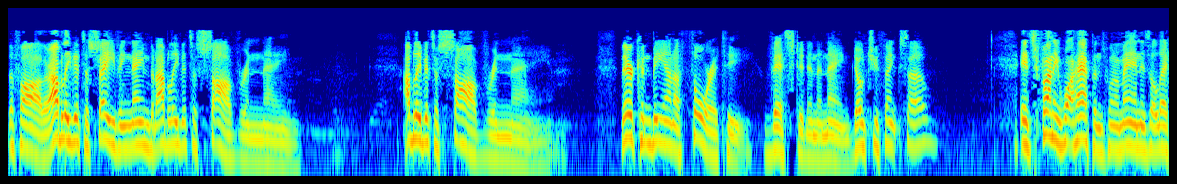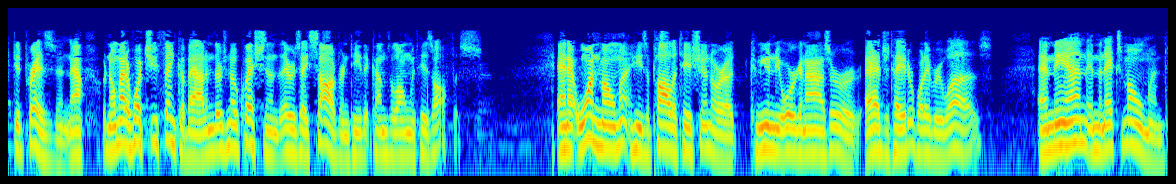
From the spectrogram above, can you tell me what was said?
the Father. I believe it's a saving name, but I believe it's a sovereign name. I believe it's a sovereign name. There can be an authority vested in a name. Don't you think so? It's funny what happens when a man is elected president. Now, no matter what you think about him, there's no question that there is a sovereignty that comes along with his office. And at one moment, he's a politician or a community organizer or agitator, whatever he was. And then, in the next moment,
